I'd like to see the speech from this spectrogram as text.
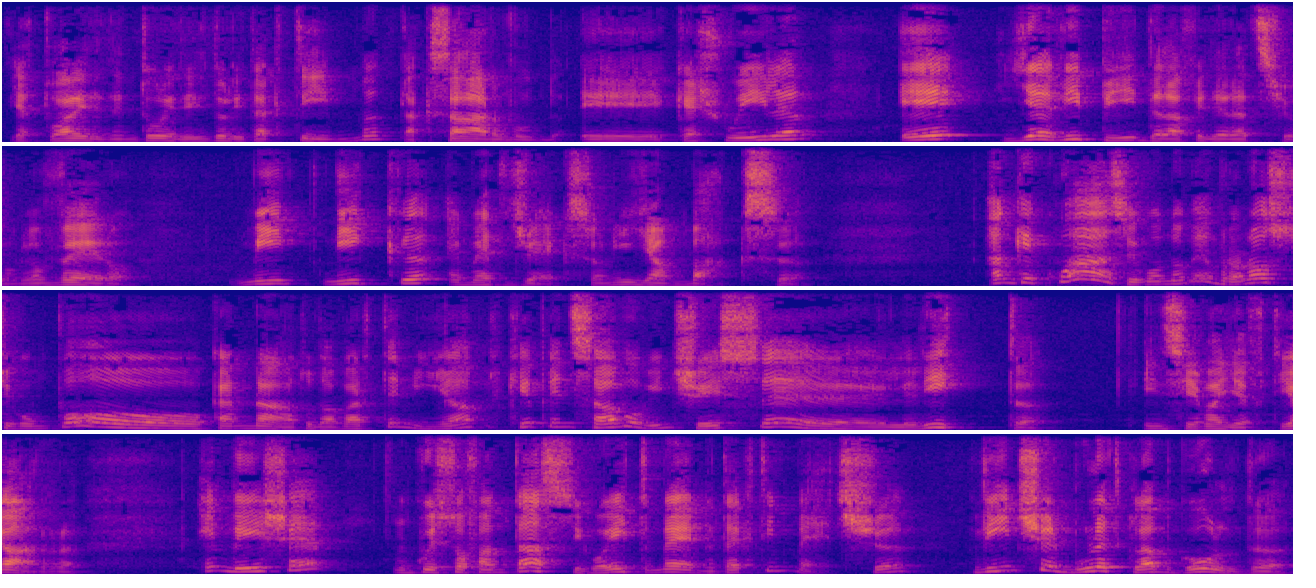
gli attuali detentori dei titoli tag team, Dax Harwood e Cash Wheeler, e gli EVP della federazione, ovvero Nick e Matt Jackson, i Young Bucks. Anche qua, secondo me, è un pronostico un po' cannato da parte mia perché pensavo vincesse l'Elite insieme agli FTR. E invece, in questo fantastico 8-man tag team match, vince il Bullet Club Gold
